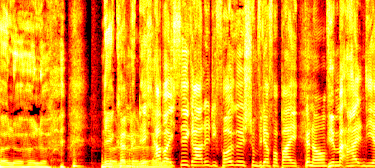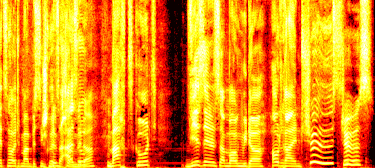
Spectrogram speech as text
Hölle, Hölle. nee, Hölle, können wir Hölle, nicht. Hölle. Aber ich sehe gerade, die Folge ist schon wieder vorbei. Genau. Wir halten die jetzt heute mal ein bisschen Stimmt kürzer. Also, wieder. macht's gut. Wir sehen uns am Morgen wieder. Haut rein. Tschüss. Tschüss.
